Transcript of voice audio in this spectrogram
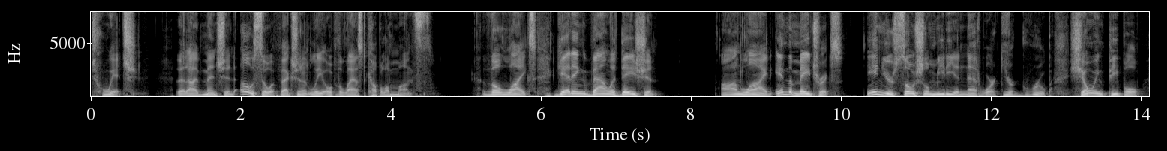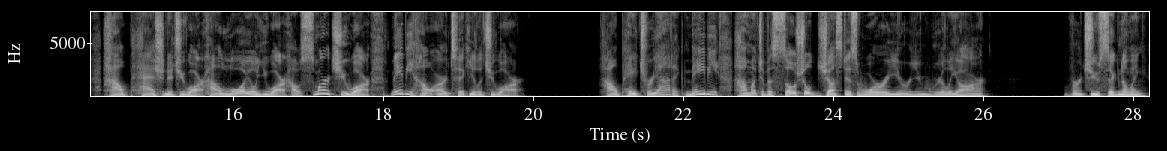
twitch that I've mentioned oh so affectionately over the last couple of months. The likes, getting validation online, in the matrix, in your social media network, your group, showing people how passionate you are, how loyal you are, how smart you are, maybe how articulate you are, how patriotic, maybe how much of a social justice warrior you really are, virtue signaling,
